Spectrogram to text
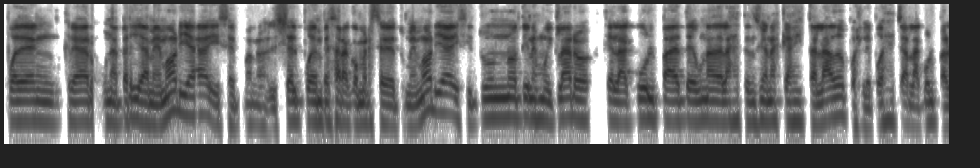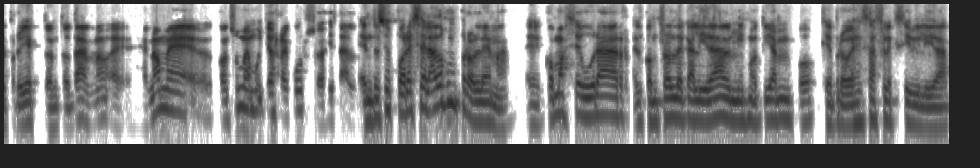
pueden crear una pérdida de memoria y se, bueno, el shell puede empezar a comerse de tu memoria y si tú no tienes muy claro que la culpa es de una de las extensiones que has instalado, pues le puedes echar la culpa al proyecto en total, ¿no? Eh, Genome consume muchos recursos y tal. Entonces, por ese lado es un problema. Eh, ¿Cómo asegurar el control de calidad al mismo tiempo que provee esa flexibilidad?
